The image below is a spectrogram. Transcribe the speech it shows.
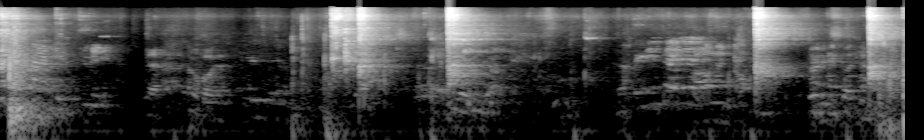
behind you.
